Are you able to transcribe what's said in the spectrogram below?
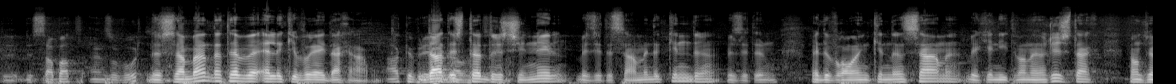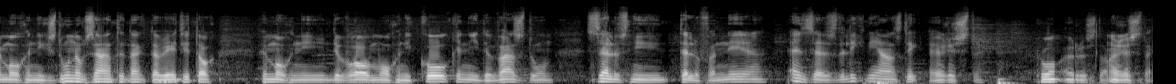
de, de Sabbat enzovoort. De Sabbat, dat hebben we elke vrijdagavond. Elke Dat vrijdagavond. is traditioneel. We zitten samen met de kinderen, we zitten met de vrouwen en kinderen samen. We genieten van een rustdag, want we mogen niets doen op zaterdag, dat weet je toch. We mogen niet, de vrouwen mogen niet koken, niet de was doen, zelfs niet telefoneren en zelfs de licht niet aansteken. Rusten, Gewoon een rustdag. een rustdag.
